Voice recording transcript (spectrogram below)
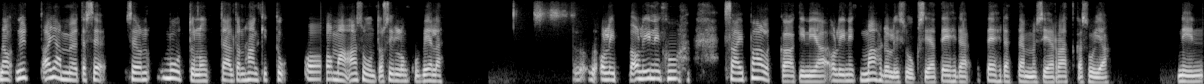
No nyt ajan myötä se, se on muuttunut. Täältä on hankittu oma asunto silloin, kun vielä – oli, oli niin kuin, sai palkkaakin ja oli niin kuin mahdollisuuksia tehdä, tehdä tämmöisiä ratkaisuja, niin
